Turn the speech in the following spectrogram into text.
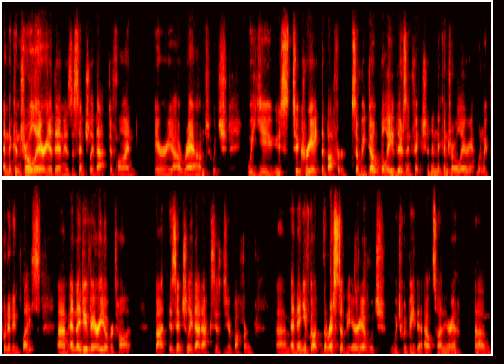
And the control area then is essentially that defined area around which we use to create the buffer. So we don't believe there's infection in the control area when we put it in place. Um, and they do vary over time, but essentially that acts as your buffer. Um, and then you've got the rest of the area, which which would be the outside area. Um,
